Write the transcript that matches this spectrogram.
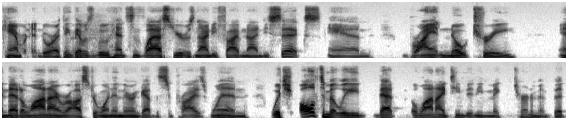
Cameron Indoor, I think that was Lou Henson's last year was 95, 96. And Bryant Notree and that Illini roster went in there and got the surprise win, which ultimately that Illini team didn't even make the tournament. But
